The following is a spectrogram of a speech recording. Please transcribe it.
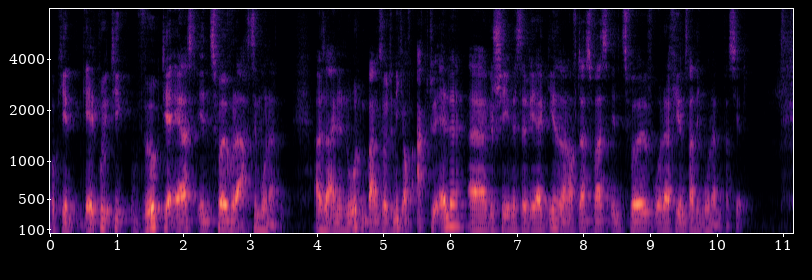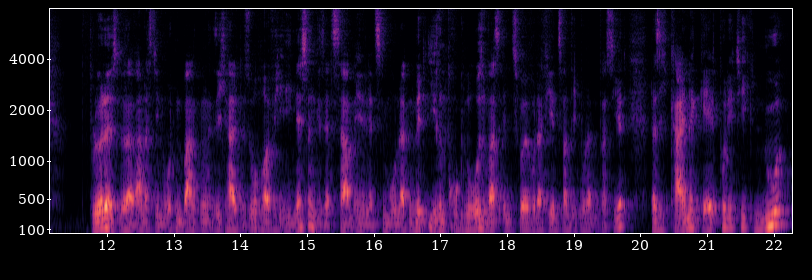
okay, Geldpolitik wirkt ja erst in 12 oder 18 Monaten. Also eine Notenbank sollte nicht auf aktuelle äh, Geschehnisse reagieren, sondern auf das, was in 12 oder 24 Monaten passiert. Blöde ist nur daran, dass die Notenbanken sich halt so häufig in die Nesseln gesetzt haben in den letzten Monaten mit ihren Prognosen, was in 12 oder 24 Monaten passiert, dass ich keine Geldpolitik nur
